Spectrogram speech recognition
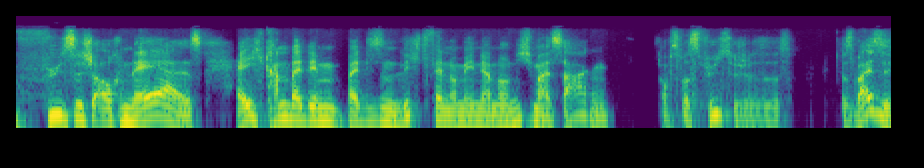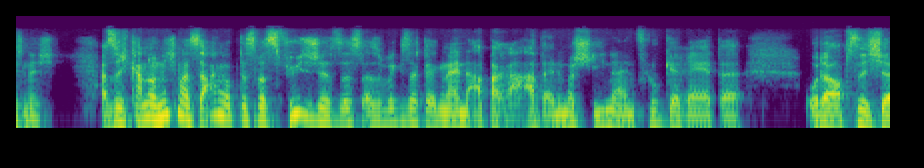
physisch auch näher ist. Hey, ich kann bei, dem, bei diesem Lichtphänomen ja noch nicht mal sagen, ob es was Physisches ist. Das weiß ich nicht. Also ich kann noch nicht mal sagen, ob das was Physisches ist. Also wie gesagt, irgendein Apparat, eine Maschine, ein Fluggerät äh, oder ob es nicht äh,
